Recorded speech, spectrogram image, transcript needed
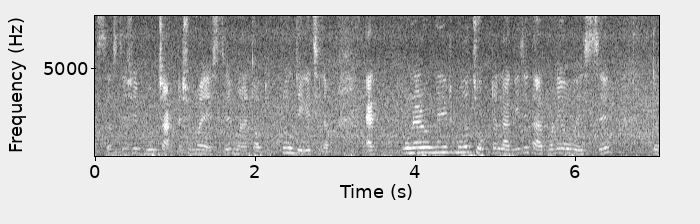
আস্তে আস্তে সে ভোর চারটার সময় এসছে মানে ততক্ষণ জেগেছিলাম। এক পনেরো মিনিট মতো চোখটা লাগিয়েছে, তারপরে ও এসছে। তো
